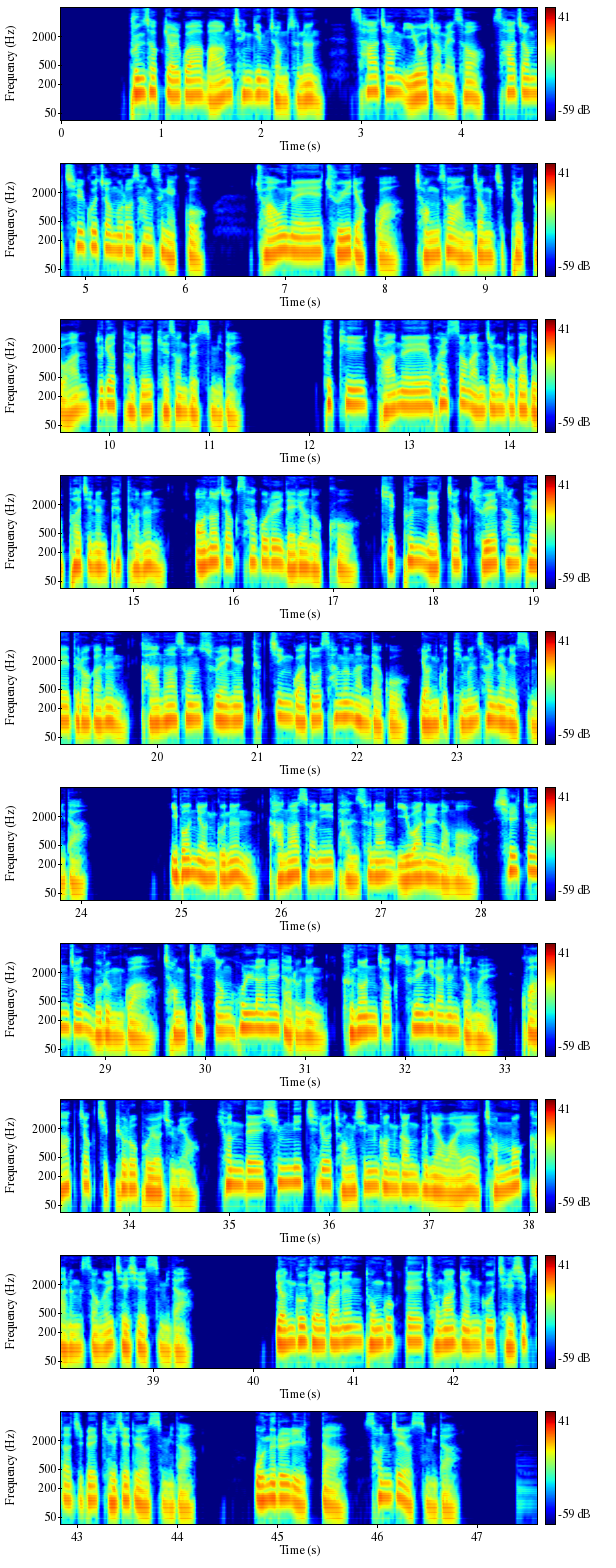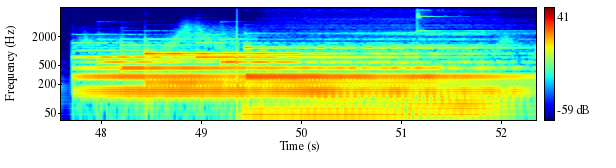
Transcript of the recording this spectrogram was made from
분석 결과 마음 챙김 점수는 4.25점에서 4.79점으로 상승했고 좌우뇌의 주의력과 정서 안정 지표 또한 뚜렷하게 개선됐습니다. 특히 좌뇌의 활성 안정도가 높아지는 패턴은 언어적 사고를 내려놓고 깊은 내적 주의 상태에 들어가는 간화선 수행의 특징과도 상응한다고 연구팀은 설명했습니다. 이번 연구는 간화선이 단순한 이완을 넘어 실존적 물음과 정체성 혼란을 다루는 근원적 수행이라는 점을 과학적 지표로 보여주며 현대 심리치료 정신건강 분야와의 접목 가능성을 제시했습니다. 연구 결과는 동국대 종합연구 제14집에 게재되었습니다. 오늘을 읽다 선재였습니다.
